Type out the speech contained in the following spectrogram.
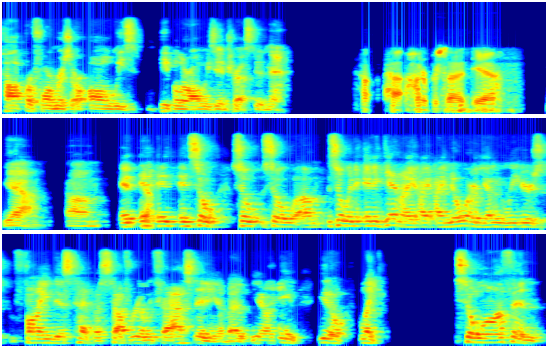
top performers are always people are always interested in that. Hundred percent, yeah. Yeah. Um, and, yeah. and, and so so so um, so and, and again I I know our young leaders find this type of stuff really fascinating about you know hey you know like so often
